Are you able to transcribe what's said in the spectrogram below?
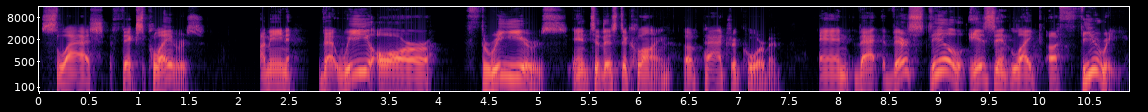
slash fix players? I mean, that we are three years into this decline of Patrick Corbin and that there still isn't like a theory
